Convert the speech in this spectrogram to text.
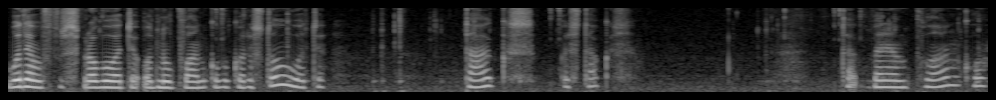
Будемо спробувати одну планку використовувати. Так, ось так ось. Так, беремо планку.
